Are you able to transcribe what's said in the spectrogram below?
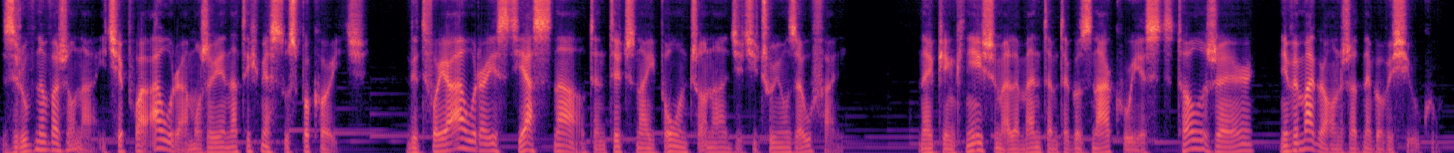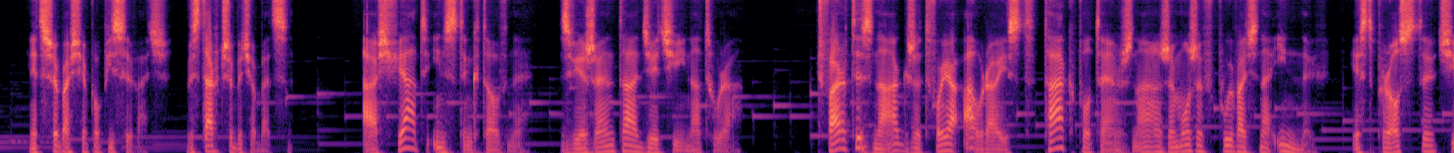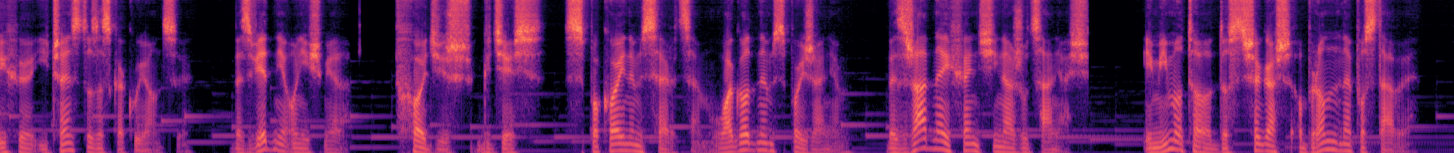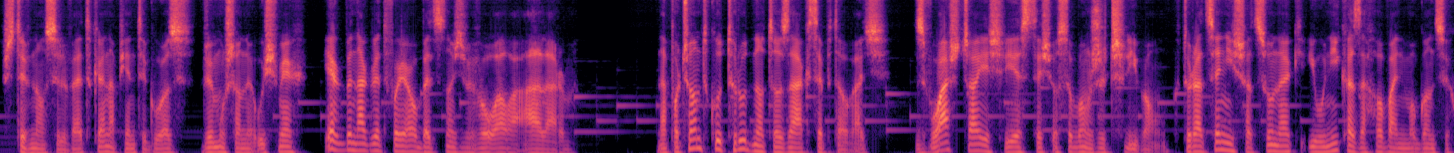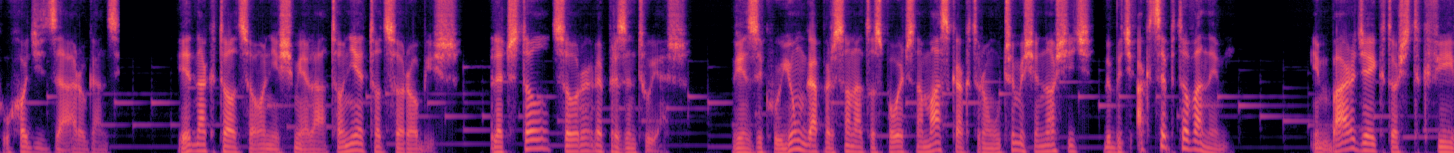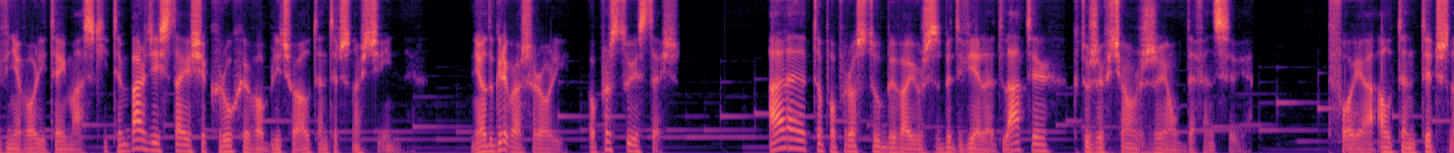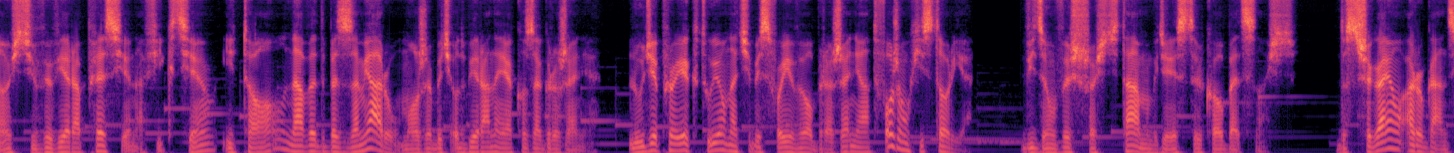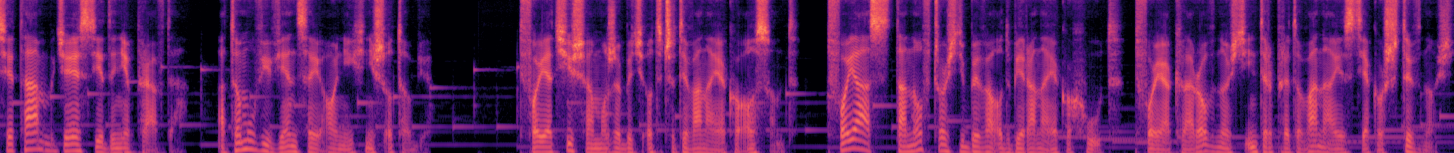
Zrównoważona i ciepła aura może je natychmiast uspokoić. Gdy Twoja aura jest jasna, autentyczna i połączona, dzieci czują zaufanie. Najpiękniejszym elementem tego znaku jest to, że nie wymaga on żadnego wysiłku. Nie trzeba się popisywać, wystarczy być obecny. A świat instynktowny, zwierzęta, dzieci i natura. Czwarty znak, że Twoja aura jest tak potężna, że może wpływać na innych. Jest prosty, cichy i często zaskakujący. Bezwiednie o niej śmielać. Wchodzisz gdzieś spokojnym sercem, łagodnym spojrzeniem, bez żadnej chęci narzucania się. I mimo to dostrzegasz obronne postawy, sztywną sylwetkę, napięty głos, wymuszony uśmiech, jakby nagle twoja obecność wywołała alarm. Na początku trudno to zaakceptować, zwłaszcza jeśli jesteś osobą życzliwą, która ceni szacunek i unika zachowań mogących uchodzić za arogancję. Jednak to, co onieśmiela, to nie to, co robisz, lecz to, co reprezentujesz. W języku Junga persona to społeczna maska, którą uczymy się nosić, by być akceptowanymi. Im bardziej ktoś tkwi w niewoli tej maski, tym bardziej staje się kruchy w obliczu autentyczności innych. Nie odgrywasz roli, po prostu jesteś. Ale to po prostu bywa już zbyt wiele dla tych, którzy wciąż żyją w defensywie. Twoja autentyczność wywiera presję na fikcję i to, nawet bez zamiaru, może być odbierane jako zagrożenie. Ludzie projektują na ciebie swoje wyobrażenia, tworzą historię. Widzą wyższość tam, gdzie jest tylko obecność. Dostrzegają arogancję tam, gdzie jest jedynie prawda, a to mówi więcej o nich niż o tobie. Twoja cisza może być odczytywana jako osąd. Twoja stanowczość bywa odbierana jako chłód, Twoja klarowność interpretowana jest jako sztywność.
